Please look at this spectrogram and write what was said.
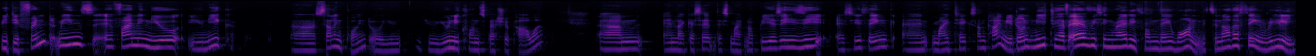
Be different means uh, finding your unique uh, selling point or your unicorn special power. Um, and like I said, this might not be as easy as you think and might take some time. You don't need to have everything ready from day one. It's another thing, really.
